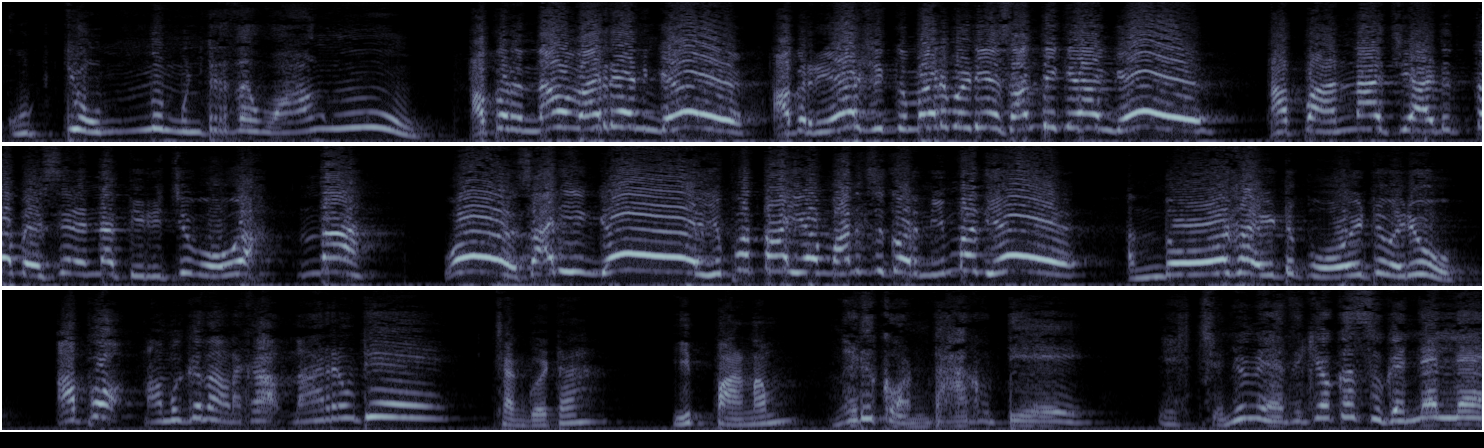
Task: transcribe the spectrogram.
കുട്ടി ഒന്നും മിണ്ടരുത് വാങ്ങൂ അപ്പുറം ഞാൻ വരാനുങ്ക അവർ രേഷിക്ക് മറുപടിയും സന്ധിക്കാങ്ക അപ്പൊ അണ്ണാച്ചി അടുത്ത ബസ്സിൽ എന്നാ തിരിച്ചു പോവുക എന്താ ഓ സരിങ്ക ഇപ്പത്താ മനസ്സുക്ക് ഒരു നിമ്മതിയേ സന്തോഷായിട്ട് പോയിട്ട് വരൂ അപ്പോ നമുക്ക് നടക്കാം നാരായണ ചങ്കോട്ട ഈ പണം ഇങ്ങോട്ട് കൊണ്ടാ കുട്ടിയെ യക്ഷനും വേദയ്ക്കൊക്കെ സുഖന്നല്ലേ?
